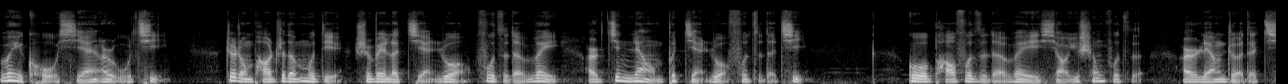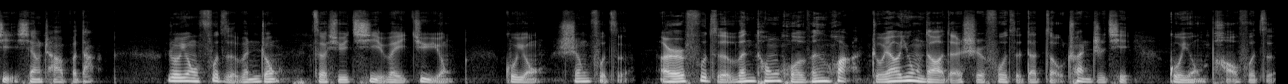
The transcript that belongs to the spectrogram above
味苦咸而无气，这种炮制的目的是为了减弱附子的味，而尽量不减弱附子的气。故炮附子的味小于生附子，而两者的气相差不大。若用附子温中，则需气味俱用，故用生附子；而附子温通或温化，主要用到的是附子的走串之气，故用炮附子。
